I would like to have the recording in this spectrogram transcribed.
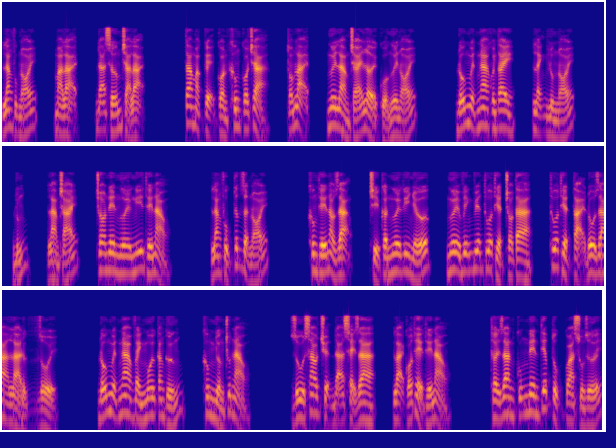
Lăng phục nói, mà lại, đã sớm trả lại. Ta mặc kệ còn không có trả, tóm lại, ngươi làm trái lời của ngươi nói. Đỗ nguyệt nga khoanh tay, lạnh lùng nói. Đúng, làm trái, cho nên ngươi nghĩ thế nào? Lăng phục tức giận nói. Không thế nào dạng, chỉ cần ngươi ghi nhớ, ngươi vĩnh viễn thua thiệt cho ta, thua thiệt tại đô gia là được rồi đỗ nguyệt nga vành môi căng cứng, không nhường chút nào. Dù sao chuyện đã xảy ra, lại có thể thế nào? Thời gian cũng nên tiếp tục qua số dưới.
